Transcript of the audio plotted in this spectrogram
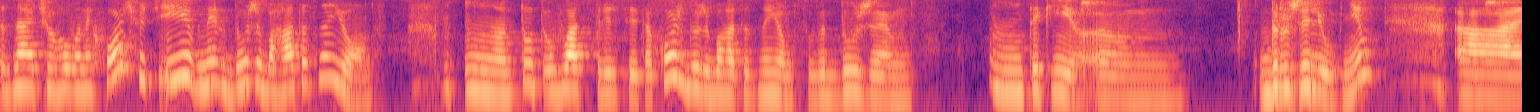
знають, чого вони хочуть, і в них дуже багато знайомств. Тут у вас стрільці також дуже багато знайомств. Ви дуже такі ем, дружелюбні. А,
